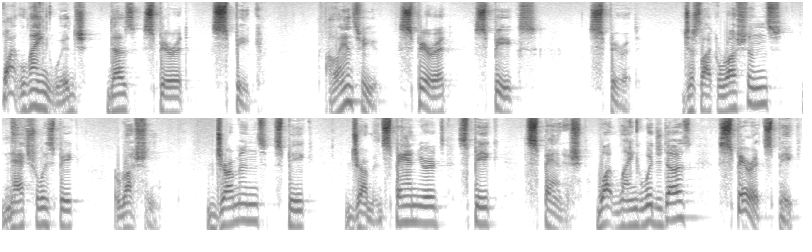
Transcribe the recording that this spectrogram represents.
What language does spirit speak? I'll answer you. Spirit speaks spirit. Just like Russians naturally speak Russian. Germans speak German. Spaniards speak Spanish. What language does? Spirit speak.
